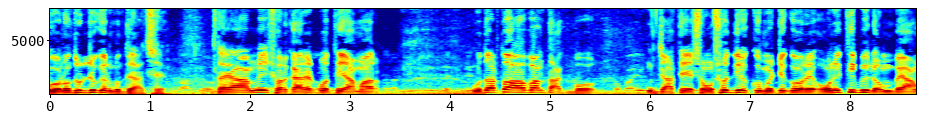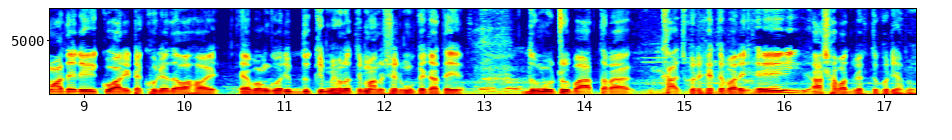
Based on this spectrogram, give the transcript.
গণদুর্যোগের মধ্যে আছে। তাই আমি সরকারের প্রতি আমার উদারত আহ্বান থাকব যাতে সংসদীয় কমিটি করে অনতিবিলম্বে আমাদের এই কোয়ারিটা খুলে দেওয়া হয় এবং গরিব দুঃখী মেহনতি মানুষের মুখে যাতে দুমুঠু বা তারা কাজ করে খেতে পারে, এই আশাবাদ ব্যক্ত করি আমি।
